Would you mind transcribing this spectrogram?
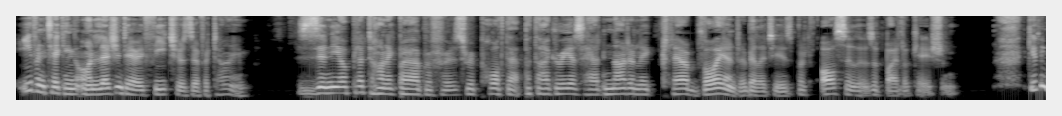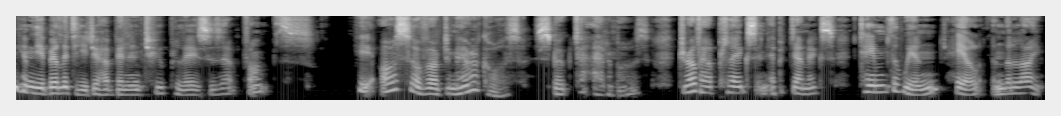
even taking on legendary features over time. The Neoplatonic biographers report that Pythagoras had not only clairvoyant abilities, but also those of bilocation, giving him the ability to have been in two places at once. He also worked miracles, spoke to animals, drove out plagues and epidemics, tamed the wind, hail, and the like.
